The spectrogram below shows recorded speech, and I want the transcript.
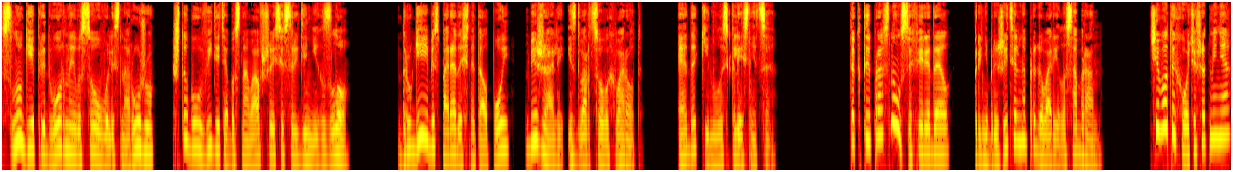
Слуги и придворные высовывались наружу, чтобы увидеть обосновавшееся среди них зло. Другие беспорядочной толпой бежали из дворцовых ворот. Эда кинулась к лестнице. «Так ты проснулся, Феридел», — пренебрежительно проговорила Сабран. «Чего ты хочешь от меня?»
